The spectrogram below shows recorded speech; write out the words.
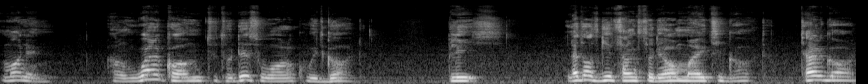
morning and welcome to today's walk with God. Please let us give thanks to the Almighty God. Tell God,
